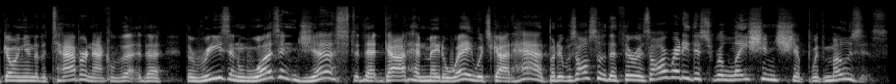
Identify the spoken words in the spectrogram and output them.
going into the tabernacle, the, the, the reason wasn't just that God had made a way, which God had, but it was also that there was already this relationship with Moses.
